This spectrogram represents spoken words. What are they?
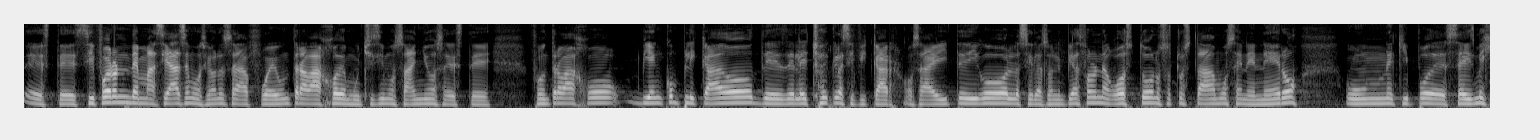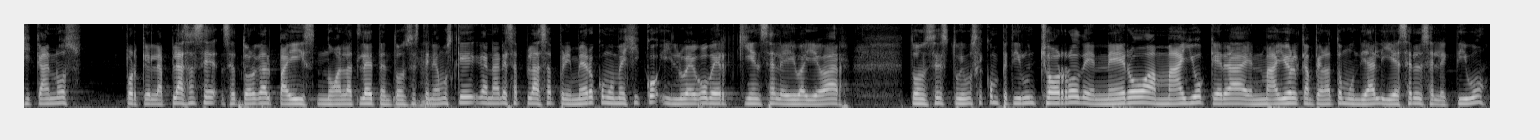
este sí fueron demasiadas emociones, o sea, fue un trabajo de muchísimos años, este fue un trabajo bien complicado desde el hecho de clasificar. O sea, ahí te digo, si las Olimpiadas fueron en agosto, nosotros estábamos en enero, un equipo de seis mexicanos porque la plaza se, se, otorga al país, no al atleta. Entonces teníamos que ganar esa plaza primero como México y luego ver quién se le iba a llevar. Entonces tuvimos que competir un chorro de enero a mayo, que era en mayo el campeonato mundial y ese era el selectivo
